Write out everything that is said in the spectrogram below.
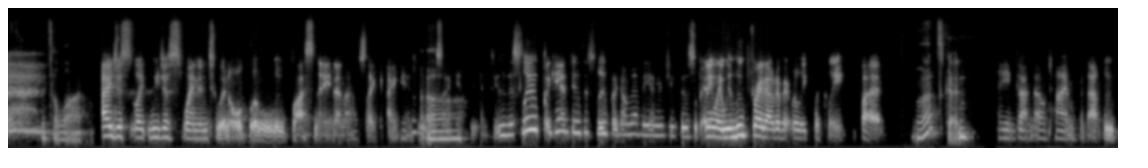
it's a lot. I just like we just went into an old little loop last night and i was like i can't do this uh, i can't do this loop i can't do this loop i don't have the energy for this loop. Anyway we looped right out of it really quickly but well, that's good. I ain't got no time for that loop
